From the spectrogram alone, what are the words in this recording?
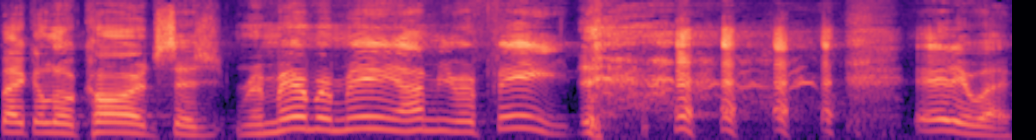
make a little card says, "Remember me? I'm your feet." anyway,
